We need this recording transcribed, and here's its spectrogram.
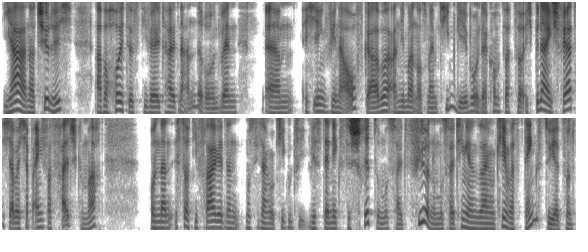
Ja, natürlich, aber heute ist die Welt halt eine andere. Und wenn ähm, ich irgendwie eine Aufgabe an jemanden aus meinem Team gebe und der kommt und sagt so, ich bin eigentlich fertig, aber ich habe eigentlich was falsch gemacht, und dann ist doch die Frage, dann muss ich sagen, okay, gut, wie, wie ist der nächste Schritt? Du musst halt führen, du musst halt hingehen und sagen, okay, was denkst du jetzt und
